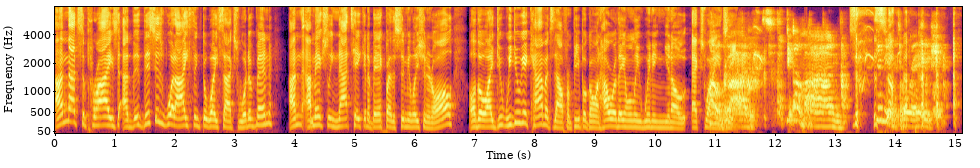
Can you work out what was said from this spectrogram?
I'm not surprised. Uh, this is what I think the White Sox would have been. I'm I'm actually not taken aback by the simulation at all. Although I do, we do get comments now from people going, "How are they only winning? You know, X, Y, oh, and Z." God. Come on, so, give me so, a break.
